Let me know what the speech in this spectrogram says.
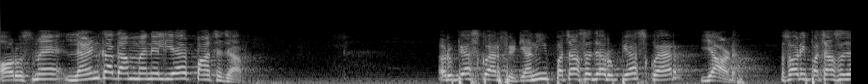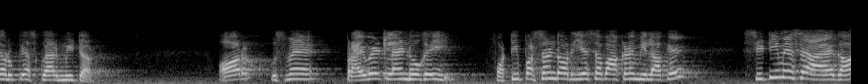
और उसमें लैंड का दाम मैंने लिया है पाँच हज़ार। रुपया स्क्वायर फीट यानी पचास हज़ार रुपया स्क्वायर यार्ड सॉरी पचास हज़ार रुपया स्क्वायर मीटर और उसमें प्राइवेट लैंड हो गई 40 परसेंट और ये सब आंकड़े मिला के सिटी में से आएगा,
